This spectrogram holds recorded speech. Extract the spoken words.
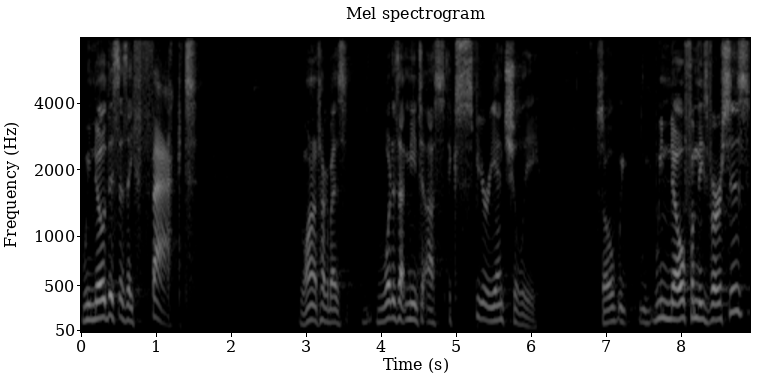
We know this as a fact. We want to talk about is what does that mean to us experientially? So we, we, we know from these verses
